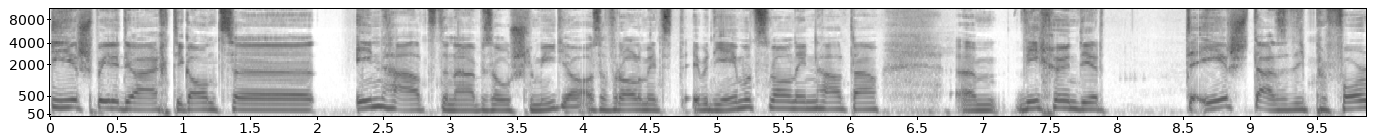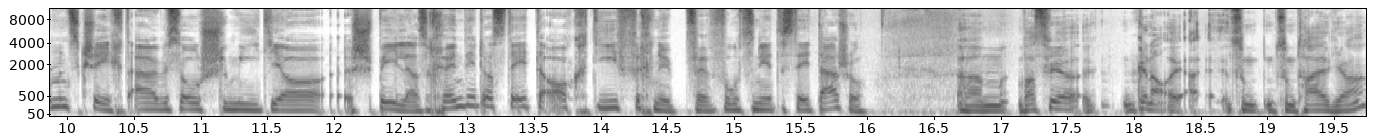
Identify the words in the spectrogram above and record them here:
Ihr spielt ja eigentlich die ganze Inhalte dann auch über Social Media, also vor allem jetzt eben die emotionalen Inhalte auch. Ähm, wie könnt ihr den ersten, also die Performance-Geschichte auch über Social Media spielen? Also könnt ihr das dort aktiv verknüpfen? Funktioniert das dort auch schon? Ähm, was wir, genau, äh, zum, zum Teil ja.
